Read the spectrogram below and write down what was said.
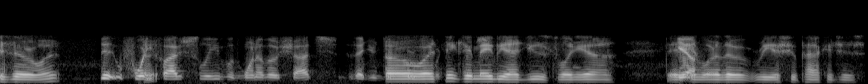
Is there a what? The 45 sleeve with one of those shots that you did. Oh, I think they maybe had used one, yeah, in, Yeah. in one of the reissue packages.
